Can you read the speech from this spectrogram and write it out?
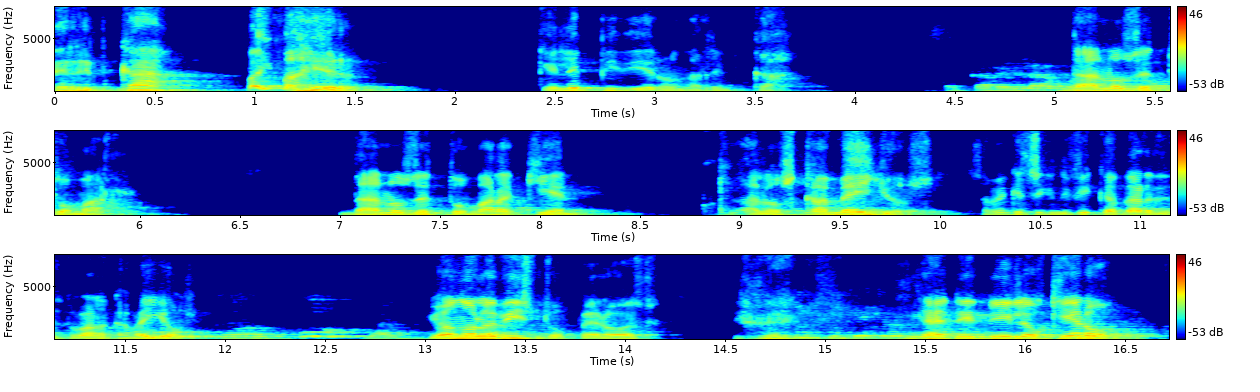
De Ribka. Vaimaher. ¿Qué le pidieron a Ribka? Danos de tomar. Danos de tomar a quién? A los camellos. ¿Saben qué significa dar de tomar a camellos? Yo no lo he visto, pero ni, ni, lo quiero.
